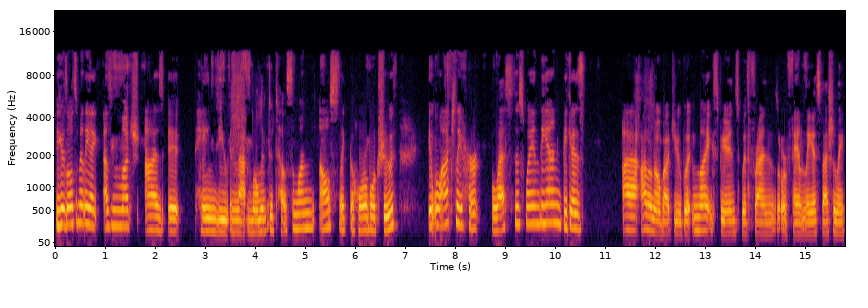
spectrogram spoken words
because ultimately like, as much as it pains you in that moment to tell someone else like the horrible truth, it will actually hurt less this way in the end because I, I don't know about you, but in my experience with friends or family, especially,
